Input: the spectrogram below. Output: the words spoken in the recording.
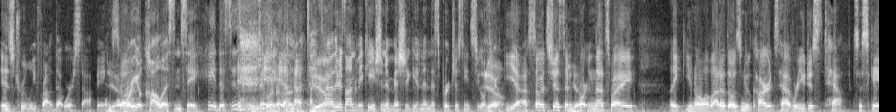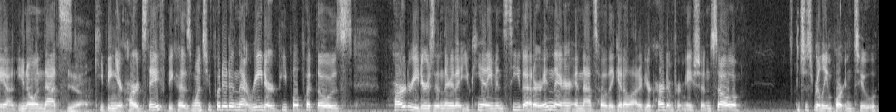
is truly fraud that we're stopping. Yeah. So, Or you'll call us and say, hey, this is in Michigan. on? Yeah. Tyler's on vacation in Michigan and this purchase needs to go Yeah. through. Yeah, so it's just important. That's why, like, you know, a lot of those new cards have where you just tap to scan, you know, and that's Yeah. keeping your card safe because once you put it in that reader, people put those card readers in there that you can't even see that are in there, and that's how they get a lot of your card information. So it's just really important to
